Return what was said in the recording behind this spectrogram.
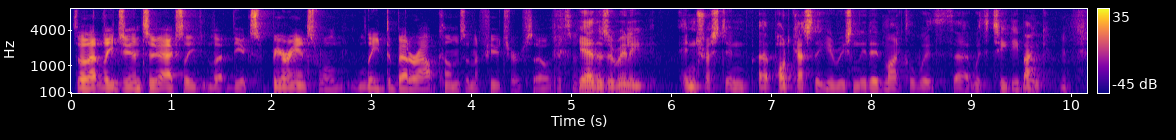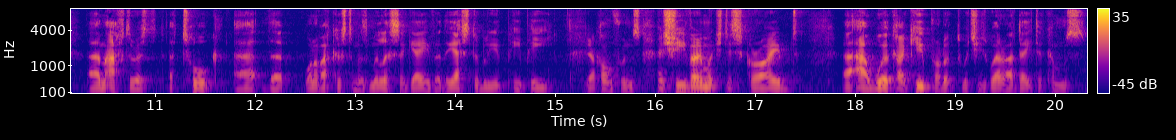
so that leads you into actually the experience will lead to better outcomes in the future. So it's a, yeah. There's a really interesting uh, podcast that you recently did, Michael, with uh, with TD Bank, mm. um, after a, a talk uh, that one of our customers, Melissa, gave at the SWPP yep. conference, and she very much described uh, our Work IQ product, which is where our data comes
